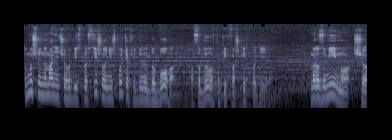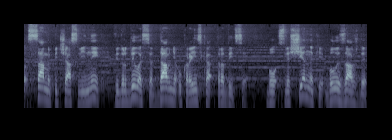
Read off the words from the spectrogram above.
тому що нема нічого більш простішого, ніж потяг людини до Бога, особливо в таких важких подіях. Ми розуміємо, що саме під час війни відродилася давня українська традиція, бо священники були завжди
